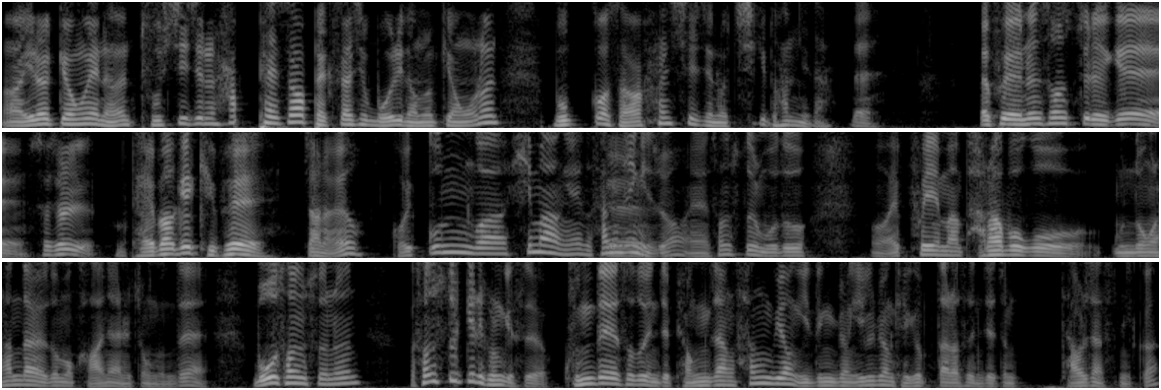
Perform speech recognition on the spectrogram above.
어, 이럴 경우에는 두 시즌을 합해서 145일이 넘을 경우는 묶어서 한 시즌으로 치기도 합니다. FA는 선수들에게 사실 대박의 기회잖아요. 거의 꿈과 희망의 그 상징이죠. 예, 선수들 모두 어, FA만 바라보고 운동을 한다 해도 뭐 과언이 아닐 정도인데 모 선수는 선수들끼리 그런 게 있어요. 군대에서도 이제 병장, 상병, 이등병, 일병 계급 따라서 이제 좀 다르지 않습니까?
